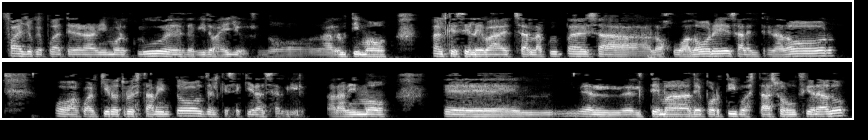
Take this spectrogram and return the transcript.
fallo que pueda tener ahora mismo el club es debido a ellos, no al último al que se le va a echar la culpa es a los jugadores, al entrenador o a cualquier otro estamento del que se quieran servir. Ahora mismo eh, el, tema deportivo está solucionado,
